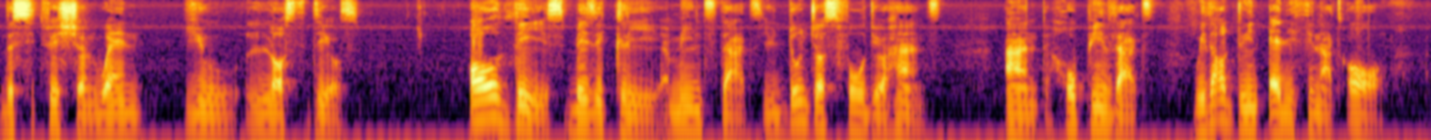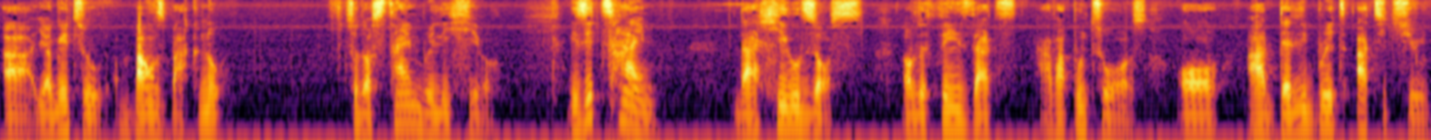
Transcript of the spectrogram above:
the situation when you lost deals? All this basically means that you don't just fold your hands and hoping that without doing anything at all uh, you're going to bounce back no So, does time really heal? Is it time that heals us of the things that have happened to us or our deliberate attitude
